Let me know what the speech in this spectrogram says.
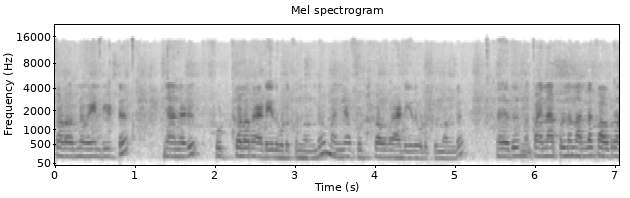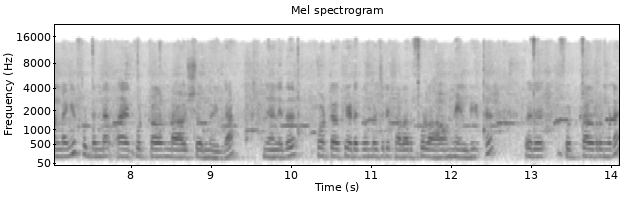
കളറിന് വേണ്ടിയിട്ട് ഞാനൊരു ഫുഡ് കളർ ആഡ് ചെയ്ത് കൊടുക്കുന്നുണ്ട്. മഞ്ഞ ഫുഡ് കളർ ആഡ് ചെയ്ത് കൊടുക്കുന്നുണ്ട്. അതായത് പൈനാപ്പിളിന് നല്ല കളർ ഉണ്ടെങ്കിൽ ഫുഡിന്റെ ഫുഡ് കളറിന്റെ ആവശ്യമൊന്നുമില്ല. ഞാനിത് ഫോട്ടോ ഒക്കെ എടുക്കുമ്പോൾ ഇച്ചിരി കളർഫുൾ ആവാൻ വേണ്ടിയിട്ട് ഒരു ഫുഡ് കളറും കൂടെ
